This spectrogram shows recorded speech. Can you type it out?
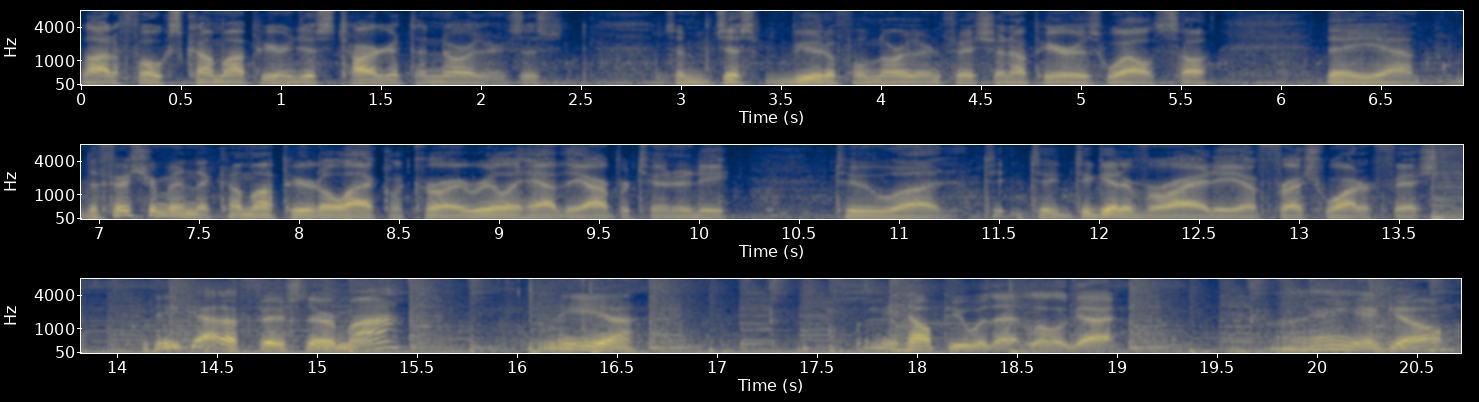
a lot of folks come up here and just target the northerns. Just some just beautiful northern fishing up here as well. So the uh, the fishermen that come up here to Lac LaCroix really have the opportunity to, uh, to, to, to get a variety of freshwater fish. You got a fish there, Ma. Let me, uh, let me help you with that little guy. There you go.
